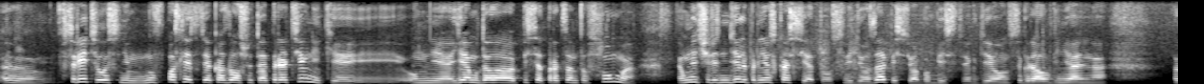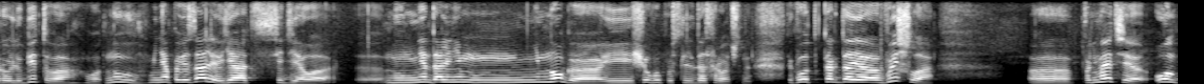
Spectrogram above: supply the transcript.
э, встретилась с ним. Ну, впоследствии оказалось, что это оперативники. И он мне, я ему дала 50% суммы, он мне через неделю принес кассету с видеозаписью об убийстве, где он сыграл гениально роль убитого. Вот. Ну, меня повязали, я отсидела. Э, Ну, мне дали нем- немного и еще выпустили досрочно. Так вот, когда я вышла, э, понимаете, он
